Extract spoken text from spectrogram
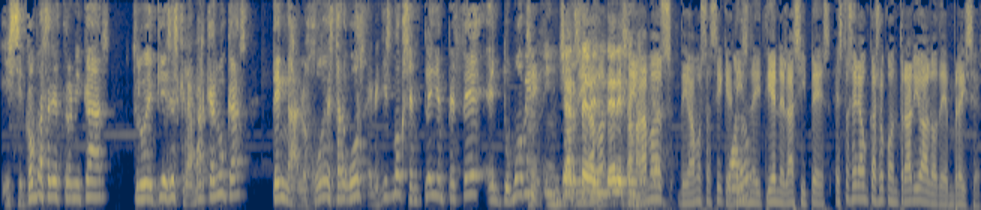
Y si compras Electronic Arts, tú lo que quieres es que la marca Lucas tenga los juegos de Star Wars en Xbox, en Play, en PC, en tu móvil. Hincharse todo. a vender esa digamos, digamos así que Claro. Disney tiene las IPs. Esto sería un caso contrario a lo de Embracer.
